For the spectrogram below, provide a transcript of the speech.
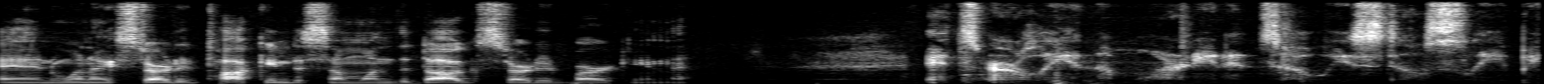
and when I started talking to someone, the dog started barking. It's early in the morning, and Zoe's still sleeping.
